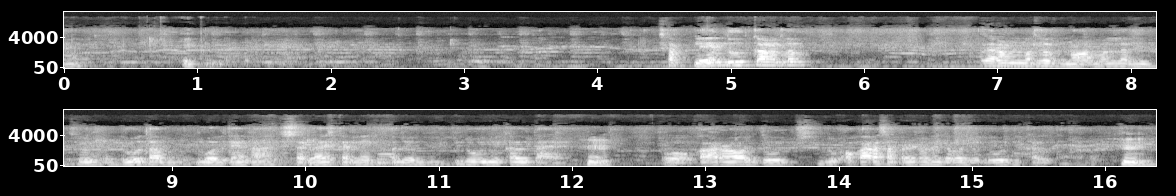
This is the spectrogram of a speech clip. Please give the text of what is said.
मिनट। इसका प्लेन दूध का मतलब अगर हम मतलब नॉर्मल अभी जो दूध आप बोलते हैं ना स्टरलाइज करने के बाद जो दूध निकलता है हम्म। वो ओकारा और दूध ओकारा सेपरेट होने के बाद जो दूध निकलता है हम्म।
